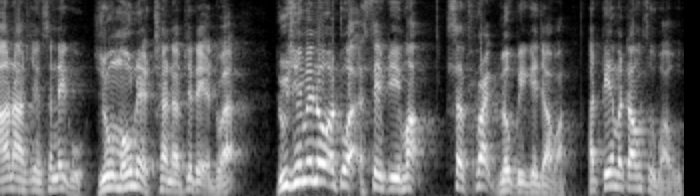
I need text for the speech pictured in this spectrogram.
အာဏာရှင်စနစ်ကိုယုံမုန်းတဲ့ channel ဖြစ်တဲ့အတွက်လူချင်းမင်းတို့အတွက်အဆင်ပြေမှ subscribe လုပ်ပေးခဲ့ကြပါအတင်းမတောင်းဆိုပါဘူး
